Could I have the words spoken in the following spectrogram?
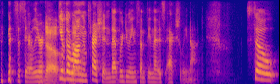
necessarily or no, give the no. wrong impression that we're doing something that is actually not. So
